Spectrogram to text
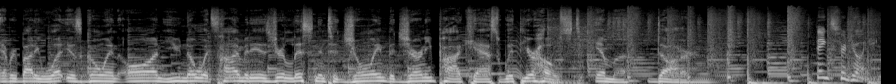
Everybody, what is going on? You know what time it is. You're listening to Join the Journey podcast with your host, Emma Daughter. Thanks for joining.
